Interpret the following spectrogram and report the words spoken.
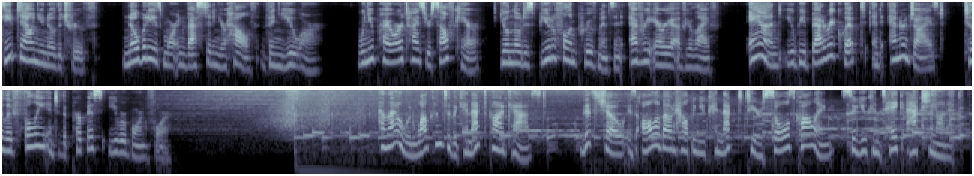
Deep down, you know the truth. Nobody is more invested in your health than you are. When you prioritize your self care, you'll notice beautiful improvements in every area of your life, and you'll be better equipped and energized to live fully into the purpose you were born for. Hello, and welcome to the Connect Podcast. This show is all about helping you connect to your soul's calling so you can take action on it.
